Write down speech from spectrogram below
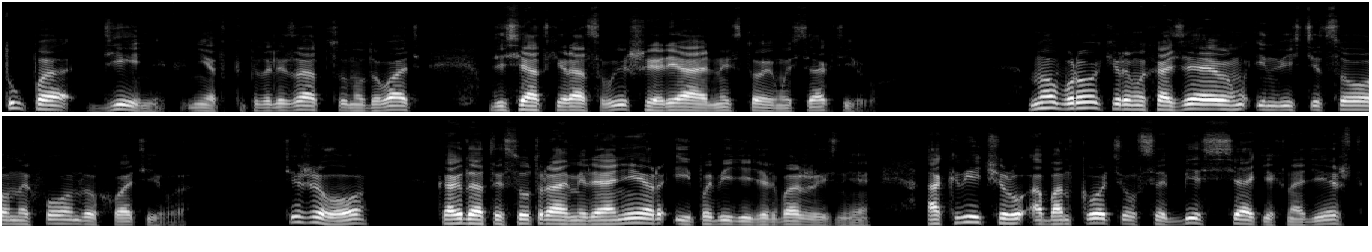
Тупо денег нет капитализацию надувать в десятки раз выше реальной стоимости активов но брокерам и хозяевам инвестиционных фондов хватило. Тяжело, когда ты с утра миллионер и победитель по жизни, а к вечеру обанкротился без всяких надежд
